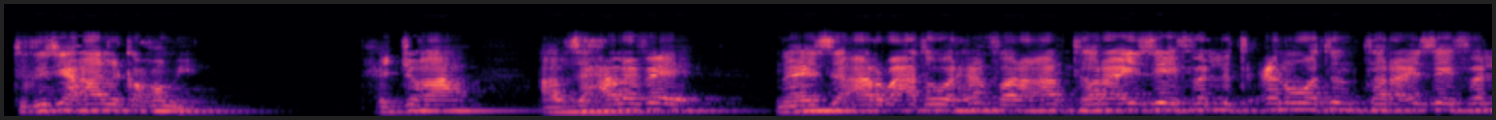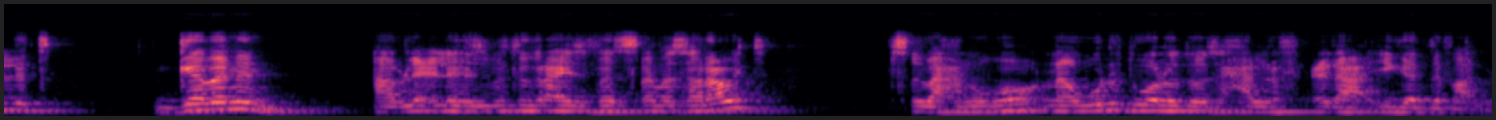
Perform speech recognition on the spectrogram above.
እቲ ግዜ ከዓ ልክዖም እዩ ሕጂ ከዓ ኣብ ዝሓለፈ ናይዚ ኣርባዕተ ወርሕን ፈረቓን ተራእዩ ዘይፈልጥ ዕንወትን ተራእዩ ዘይፈልጥ ገበንን ኣብ ልዕሊ ህዝቢ ትግራይ ዝፈፀመ ሰራዊት ፅባሕ ንጎ ናብ ውሉድ ወለዶ ዝሓልፍ ዕዳ ይገድፍ ኣሎ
